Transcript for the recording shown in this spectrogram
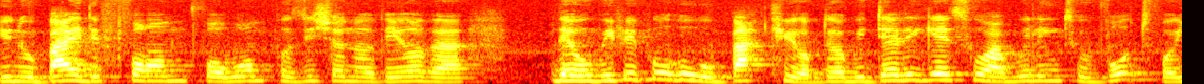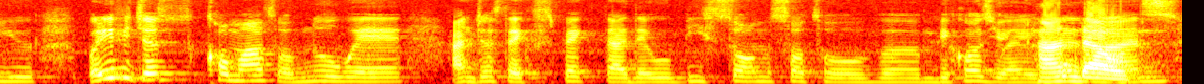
you know, buy the form for one position or the other, there will be people who will back you up. There will be delegates who are willing to vote for you. But if you just come out of nowhere and just expect that there will be some sort of, um, because you're a Handouts.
